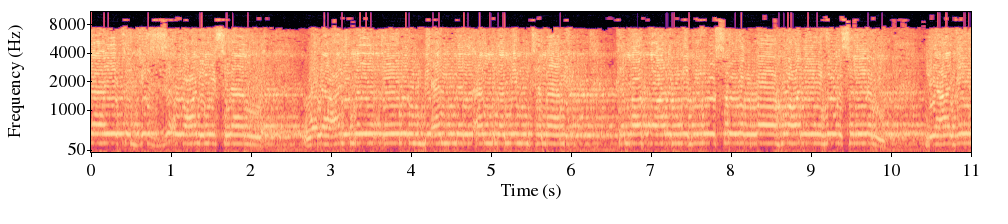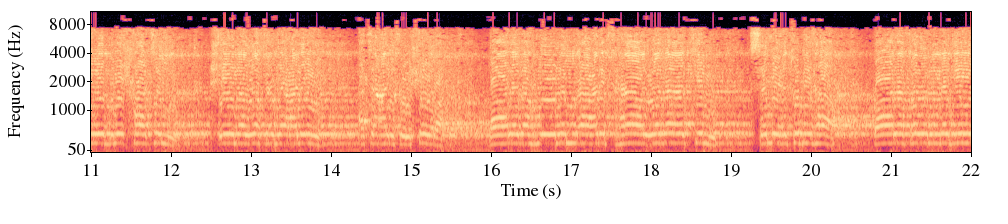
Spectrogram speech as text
لا يتجزأ عن الإسلام. ولعلم يقين بأن الأمن من تمامه كما قال النبي صلى الله عليه وسلم لعدي بن حاتم حين وفد عليه أتعرف الحيرة؟ قال له لم أعرفها ولكن سمعت بها. قال فوالذي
